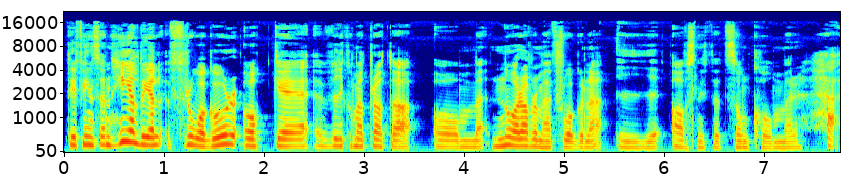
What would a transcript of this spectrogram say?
Det finns en hel del frågor och eh, vi kommer att prata om några av de här frågorna i avsnittet som kommer här.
